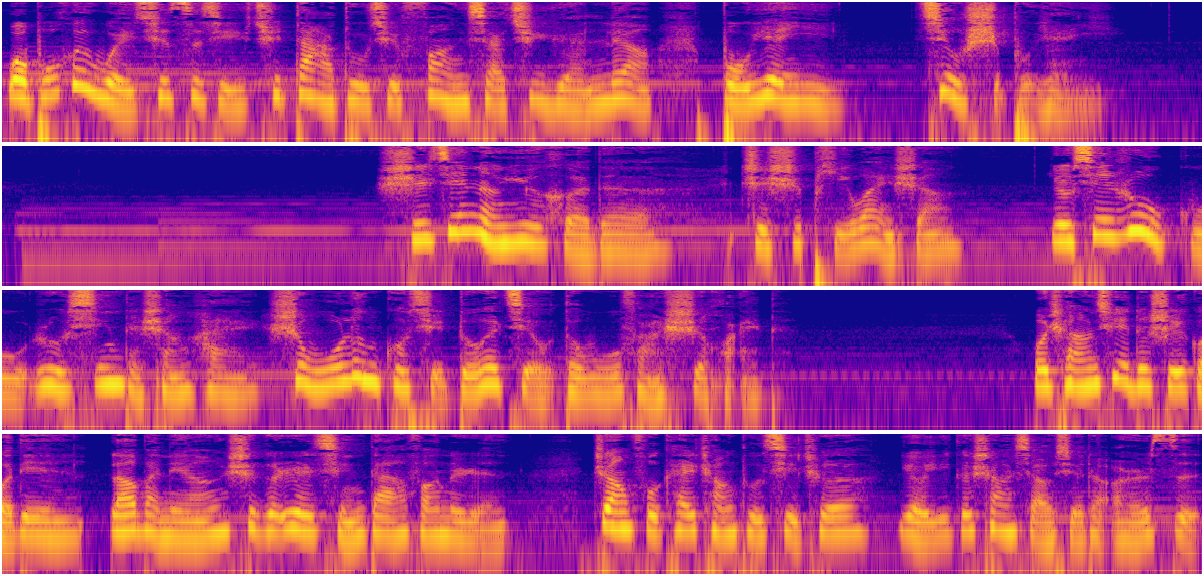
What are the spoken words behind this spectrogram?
我不会委屈自己去大度去放下去原谅，不愿意就是不愿意。时间能愈合的只是皮外伤，有些入骨入心的伤害是无论过去多久都无法释怀的。我常去的水果店，老板娘是个热情大方的人，丈夫开长途汽车，有一个上小学的儿子，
